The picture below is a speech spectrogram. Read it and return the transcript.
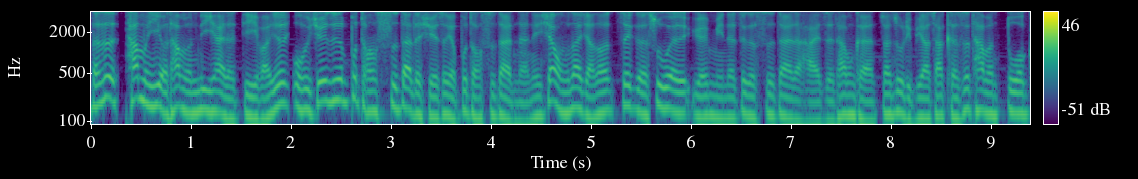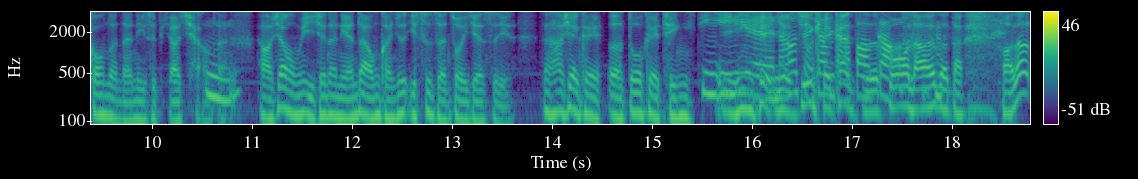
但是他们也有他们厉害的地方。就是我觉得，就是不同世代的学生有不同世代的能力。像我们在讲说，这个数位原民的这个世代的孩子，他们可能专注力比较差，可是他们多功的能力是比较强的。好像我们以前的年代，我们可能就是一次只能做一件事情，但他现在可以耳朵可以听听音乐，眼睛可以看直播，然后说打。好，那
